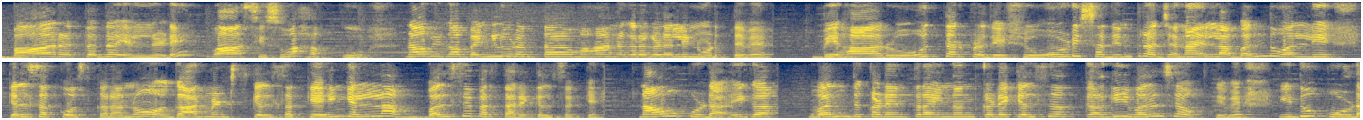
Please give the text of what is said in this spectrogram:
ಭಾರತದ ಎಲ್ಲೆಡೆ ವಾಸಿಸುವ ಹಕ್ಕು. ನಾವೀಗ ಬೆಂಗಳೂರಂತ ಮಹಾನಗರಗಳಲ್ಲಿ ನೋಡ್ತೇವೆ. ಬಿಹಾರ, ಉತ್ತರ ಪ್ರದೇಶ ಓಡಿಸದಿಂತ ಜನ ಎಲ್ಲ ಬಂದು ಅಲ್ಲಿ ಕೆಲಸಕ್ಕೋಸ್ಕರನೋ ಗಾರ್ಮೆಂಟ್ಸ್ ಕೆಲಸಕ್ಕೆ, ಹಿಂಗೆಲ್ಲ ವಲಸೆ ಬರ್ತಾರೆ ಕೆಲಸಕ್ಕೆ. ನಾವು ಕೂಡ ಈಗ ಒಂದು ಕಡೆಯಿಂದ ಇನ್ನೊಂದು ಕಡೆ ಕೆಲಸಕ್ಕಾಗಿ ವಲಸೆ ಹೋಗ್ತೇವೆ. ಇದು ಕೂಡ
